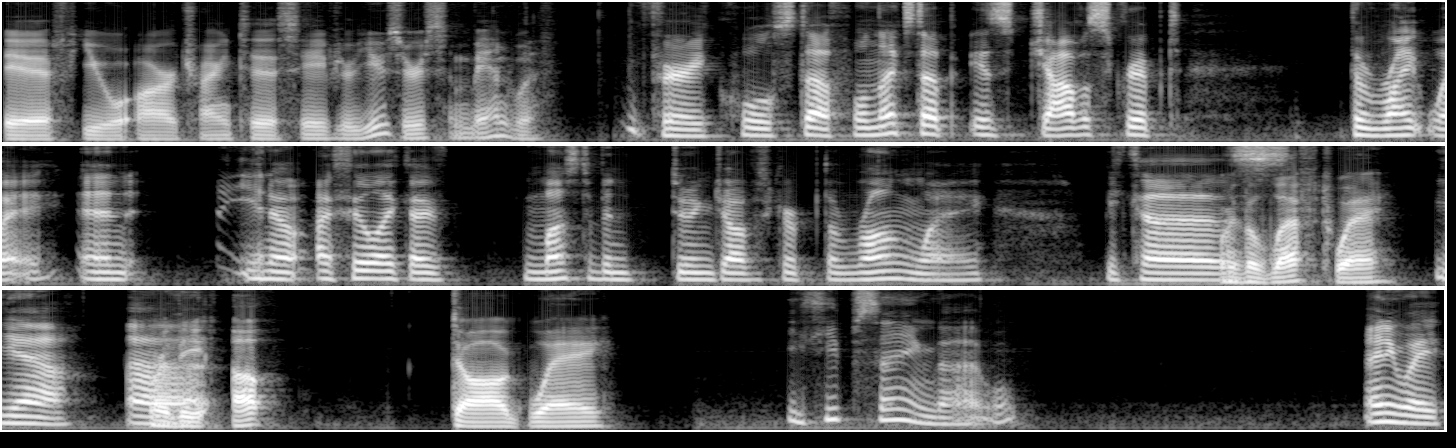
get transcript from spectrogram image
if you are trying to save your users some bandwidth. Very cool stuff. Well, next up is JavaScript the right way. And, you know, I feel like I must have been doing JavaScript the wrong way because. Or the left way, Yeah. or uh, the up dog way. You keep saying that. Anyway,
